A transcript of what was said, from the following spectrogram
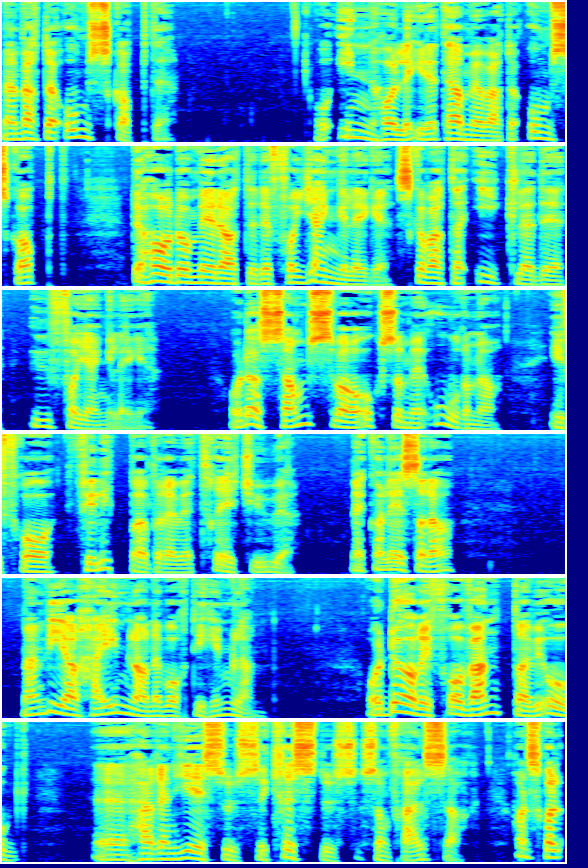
men verta omskapte. Og innholdet i dette med å verta omskapt, det har da med at det forgjengelige skal verta ikledd det uforgjengelige. Og det samsvarer også med ordene ifrå Filippabrevet 3.20. Vi kan lese det. Men vi har heimlandet vårt i himmelen. Og derifra venter vi òg eh, Herren Jesus Kristus som frelser. Han skal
